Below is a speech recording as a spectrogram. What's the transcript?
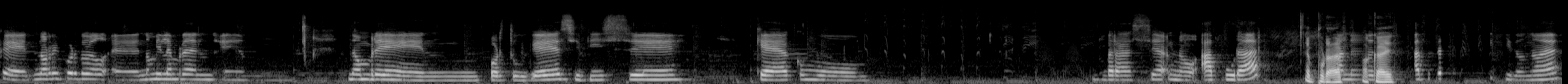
que no recuerdo, eh, no me lembro eh, nombre en portugués y dice que es como brasear, no, apurar. Apurar, ok. apurar líquido, não é?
